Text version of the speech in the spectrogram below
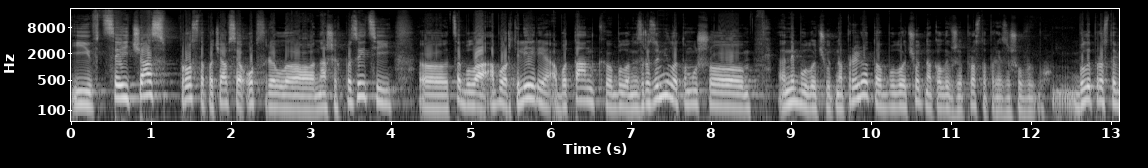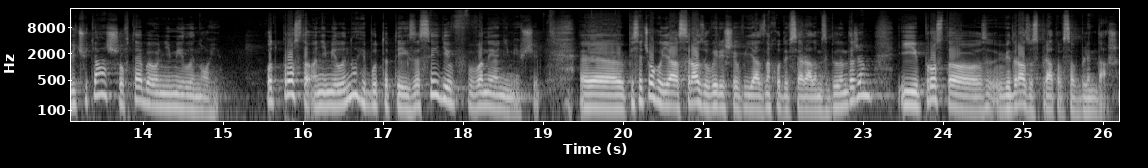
І в цей час просто почався обстріл наших позицій. Це була або артилерія, або танк. Було незрозуміло, тому що не було чутно прильоту, було чутно, коли вже просто произойшов вибух. Були просто відчуття, що в тебе оніміли ноги. От просто оніміли ноги, будто ти їх засидів, вони онімівші. Е, після чого я сразу вирішив, я знаходився рядом з бліндажем і просто відразу спрятався в бліндаж.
